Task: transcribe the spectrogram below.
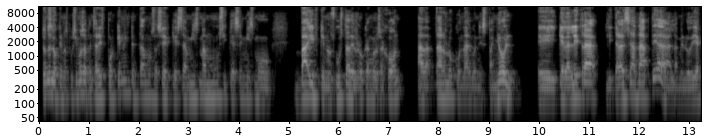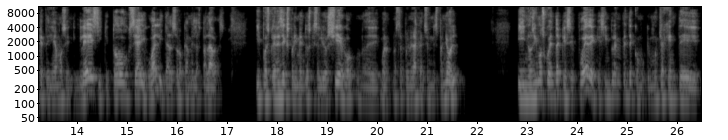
Entonces lo que nos pusimos a pensar es por qué no intentamos hacer que esa misma música, ese mismo vibe que nos gusta del rock anglosajón, adaptarlo con algo en español. Eh, que la letra literal se adapte a la melodía que teníamos en inglés y que todo sea igual, literal solo cambien las palabras. Y pues en ese experimento es que salió Ciego, una de, bueno, nuestra primera canción en español, y nos dimos cuenta que se puede, que simplemente como que mucha gente,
